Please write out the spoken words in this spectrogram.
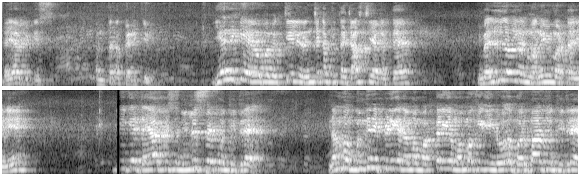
ಡಯಾಬಿಟಿಸ್ ಅಂತ ನಾವು ಕರಿತೀವಿ. ಏನಕ್ಕೆ ಒಬ್ಬ ವ್ಯಕ್ತಿಯಲ್ಲಿ ರಂಜಕ ಪಿತ್ತ ಜಾಸ್ತಿ ಆಗುತ್ತೆ? ನಿಮ್ಮೆಲ್ಲರೂ ನಾನು ಮನವಿ ಮಾಡ್ತಾ ಇದ್ದೀನಿ. ಹೀಗೆ ಡಯಾಬಿಟಿಸ್ ನಿಲ್ಲಿಸಬೇಕು ಅಂತಿದ್ರೆ, ನಮ್ಮ ಮುಂದಿನ ಪೀಳಿಗೆ, ನಮ್ಮ ಮಕ್ಕಳಿಗೆ, ಮೊಮ್ಮಕ್ಕಳಿಗೆ ಈ ರೋಗ ಬರಬಾರ್ದು ಅಂತಿದ್ರೆ,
